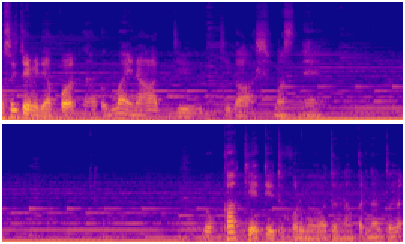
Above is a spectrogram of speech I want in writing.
そういった意味でやっぱなんかうまいなっていう気がしますね。六角形っていうところもまたなんか、なんとな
